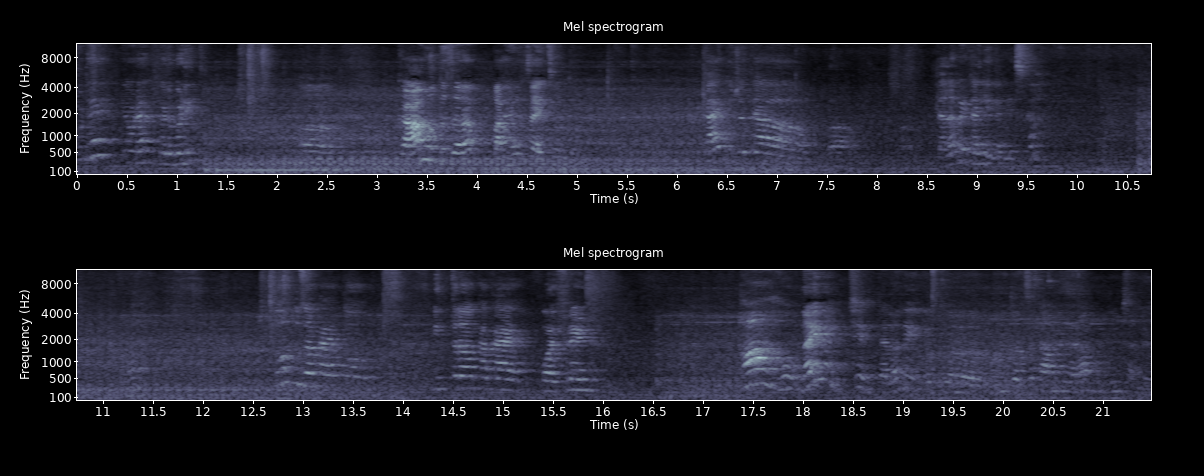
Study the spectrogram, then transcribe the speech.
कुठे एवढ्या गडबडीत अं, काम होतं जरा बाहेर जायचं होतं काय तुझ्या त्या अ, त्याला भेटायला निघालीस का तुझा काय तो मित्र का काय बॉयफ्रेंड हा हो. नाही नाही. छे त्याला नाही. एक, महत्वाचं काम आहे जरा म्हणून चाललंय.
